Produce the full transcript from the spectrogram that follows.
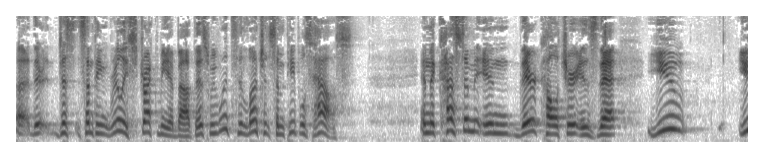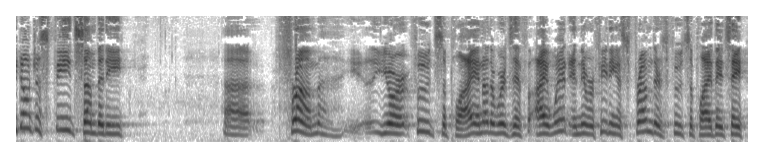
uh, there, just something really struck me about this. We went to lunch at some people's house, and the custom in their culture is that you, you don't just feed somebody uh, from your food supply. In other words, if I went and they were feeding us from their food supply, they'd say,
